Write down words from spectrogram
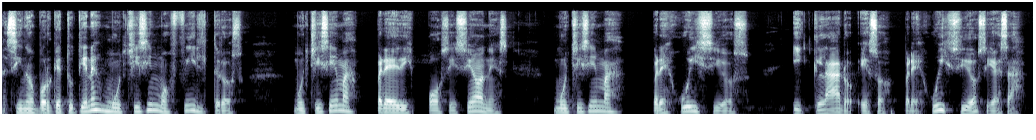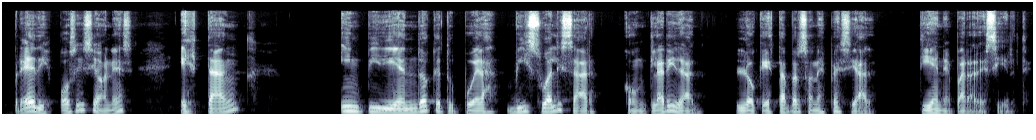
sino porque tú tienes muchísimos filtros, muchísimas predisposiciones, muchísimas prejuicios. Y claro, esos prejuicios y esas predisposiciones están impidiendo que tú puedas visualizar con claridad lo que esta persona especial tiene para decirte.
